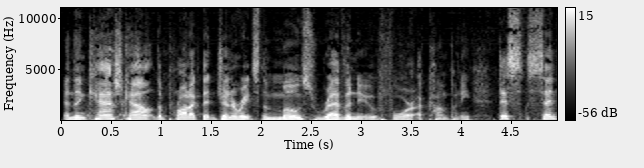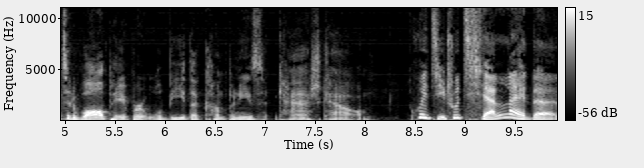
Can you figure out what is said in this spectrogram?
And then cash cow, the product that generates the most revenue for a company. This scented wallpaper will be the company's cash cow. 会挤出钱来的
